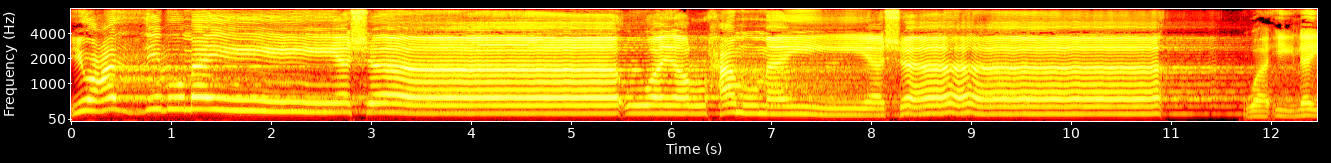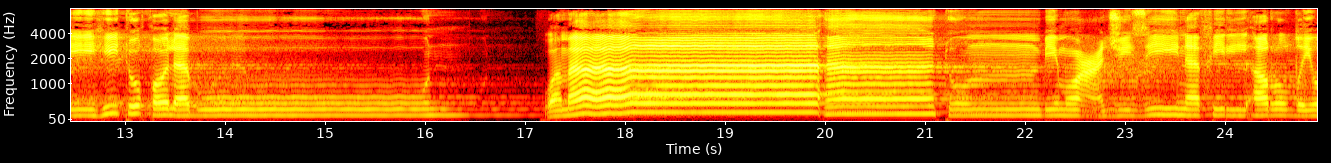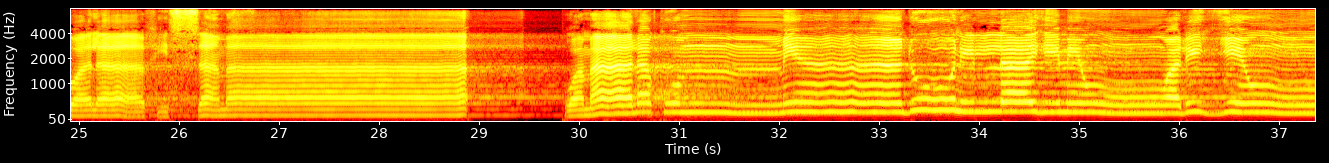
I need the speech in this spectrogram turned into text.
يعذب من يشاء ويرحم من يشاء وإليه تقلبون. وما أنتم بمعجزين في الأرض ولا في السماء. وما لكم من دون الله من ولي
